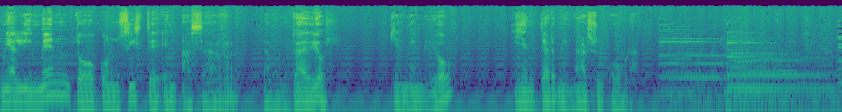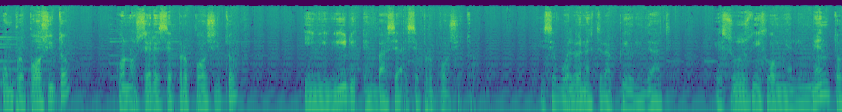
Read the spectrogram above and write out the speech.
mi alimento consiste en hacer la voluntad de Dios, quien me envió, y en terminar su obra. Un propósito, conocer ese propósito y vivir en base a ese propósito. Y se vuelve nuestra prioridad. Jesús dijo, mi alimento,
